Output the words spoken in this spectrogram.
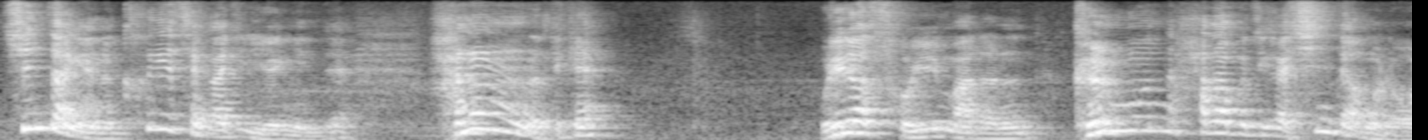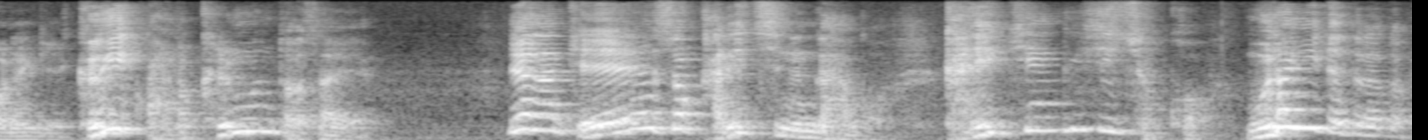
신장에는 크게 세 가지 유형인데 하나는 어떻게? 우리가 소위 말하는 글문 할아버지가 신장으로 오는 게 그게 바로 글문 도사예요. 얘는 계속 가르치는 거 하고 가르치는 것이 좋고 무당이 되더라도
